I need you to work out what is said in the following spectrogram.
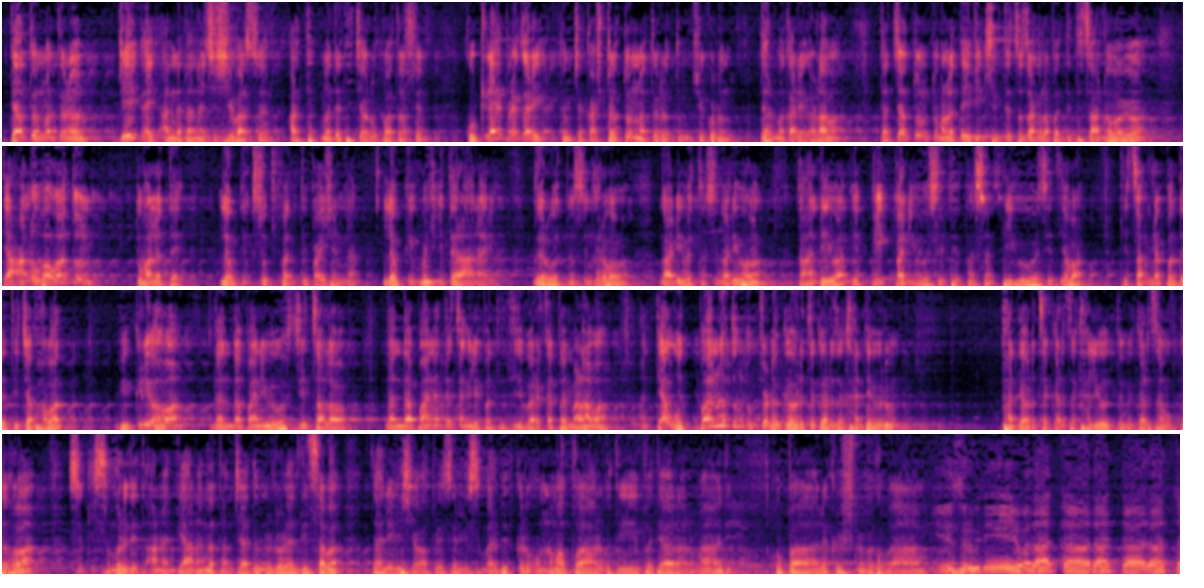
त्यातून मात्र जे काही अन्नदानाची सेवा असेल आर्थिक मदतीच्या रूपात असेल कुठल्याही प्रकारे तुमच्या कष्टातून मात्र तुमच्याकडून धर्मकार्य घडावा. त्याच्यातून तुम्हाला दैविक शक्तीचा चांगल्या पद्धतीचा अनुभव यावा. त्या अनुभवातून तुम्हाला दै- लौकिक सुख पाहिजे ना. लौकिक म्हणजे इथे राहणारी घर होत नसेल घर व्हावा. गाडी होत नसेल गाडी व्हावा. कांदे वांगे पीक पाणी व्यवस्थित येत नसेल ती व्यवस्थित यावा. ते चांगल्या पद्धतीच्या भावात विक्री व्हावा. धंदा पाणी व्यवस्थित चालावा. धंदा पाण्यात चांगल्या पद्धतीची बरकत मिळावा. आणि त्या उत्पन्नातून तुमच्या डोक्यावरचं कर्ज खाद्यावरून खांद्यावरचं कर्ज खाली होऊन तुम्ही कर्जमुक्त व्हावा. सुखी समृद्धीत आनंदी आनंदात आमच्या दोन्ही डोळ्यात दिसावा. झालेली सेवा आपल्या चरणी समर्पित करू. ओम नमः पार्वती पत्यार महादेव. ಗೋಪಾಲಕೃಷ್ಣ ಭಗವಾನ್ ಸರ್ವದೇ ವದಾತ್ತ ದಾತ್ತ ದಾತ್ತ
